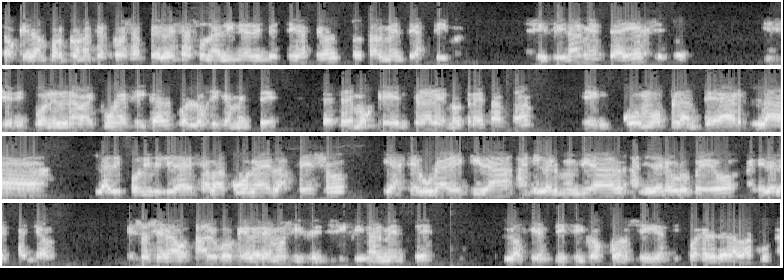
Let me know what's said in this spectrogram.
nos quedan por conocer cosas, pero esa es una línea de investigación totalmente activa. Si finalmente hay éxito y se dispone de una vacuna eficaz, pues lógicamente tendremos que entrar en otra etapa en cómo plantear la, disponibilidad de esa vacuna, el acceso y asegurar equidad a nivel mundial, a nivel europeo, a nivel español. Eso será algo que veremos si, si finalmente los científicos consiguen disponer de la vacuna.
